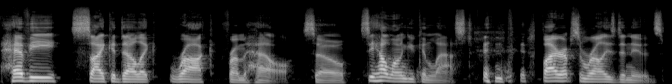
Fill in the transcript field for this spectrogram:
heavy psychedelic rock from hell. So see how long you can last and fire up some Rallizes Dénudés.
